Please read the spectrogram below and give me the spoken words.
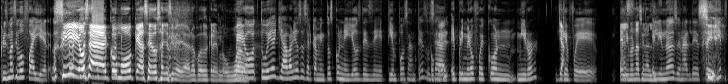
Christmas Evil fue ayer. Sí, o sea, como que hace dos años y medio, no puedo creerlo. Wow. Pero tuve ya varios acercamientos con ellos desde tiempos antes. O sea, el primero fue con Mirror, ya, que fue el himno nacional. el himno nacional de Stray Sí. Kids.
